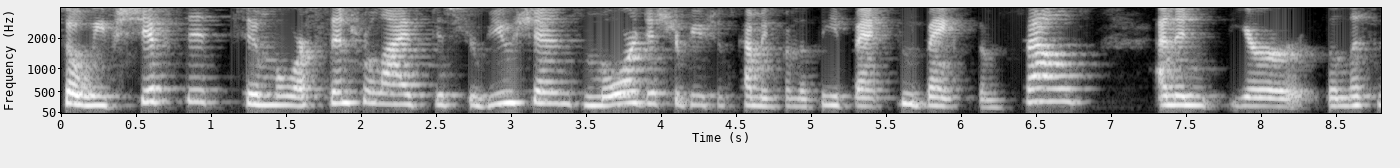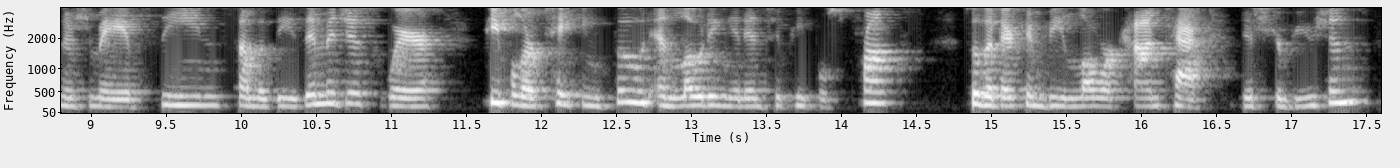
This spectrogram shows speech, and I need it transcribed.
so we've shifted to more centralized distributions, more distributions coming from the food, bank, food banks themselves. And then your the listeners may have seen some of these images where people are taking food and loading it into people's trunks so that there can be lower contact distributions.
